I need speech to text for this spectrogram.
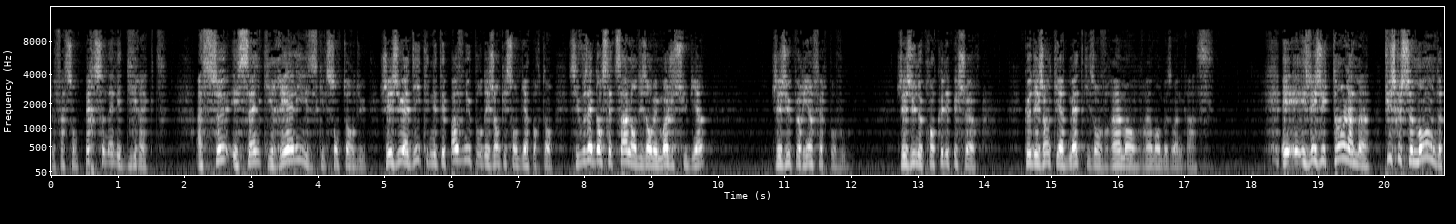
de façon personnelle et directe à ceux et celles qui réalisent qu'ils sont tordus. Jésus a dit qu'il n'était pas venu pour des gens qui sont bien portants. Si vous êtes dans cette salle en disant mais moi je suis bien, Jésus peut rien faire pour vous. Jésus ne prend que des pécheurs, que des gens qui admettent qu'ils ont vraiment, vraiment besoin de grâce. Et, Jésus tend la main. Puisque ce monde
